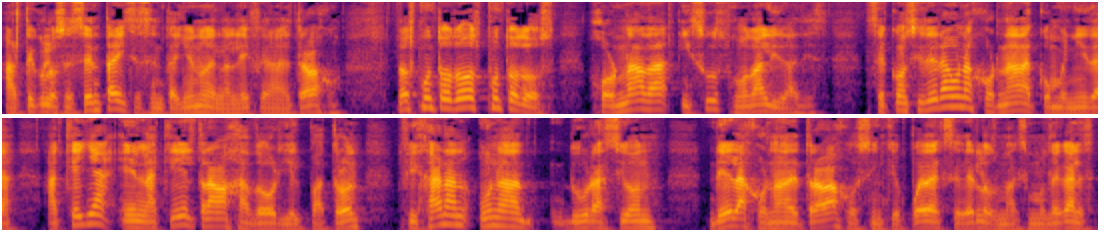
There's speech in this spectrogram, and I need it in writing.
Artículos 60 y 61 de la Ley Federal del Trabajo. 2.2.2. Jornada y sus modalidades. Se considera una jornada convenida aquella en la que el trabajador y el patrón fijaran una duración de la jornada de trabajo sin que pueda exceder los máximos legales.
